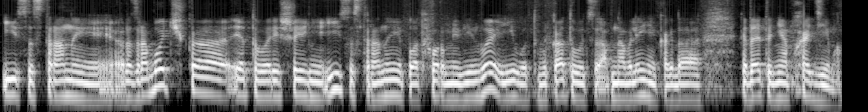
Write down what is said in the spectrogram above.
И со стороны разработчика этого решения, и со стороны платформы VMware, и вот выкатываются обновления, когда, когда это необходимо.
